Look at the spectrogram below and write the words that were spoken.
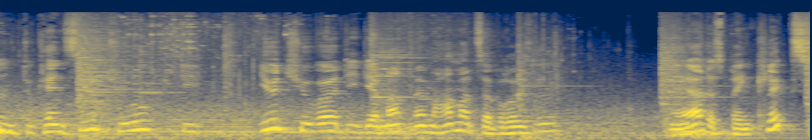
Du kennst YouTube, die YouTuber, die Diamanten mit dem Hammer zerbröseln. Naja, das bringt Klicks.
